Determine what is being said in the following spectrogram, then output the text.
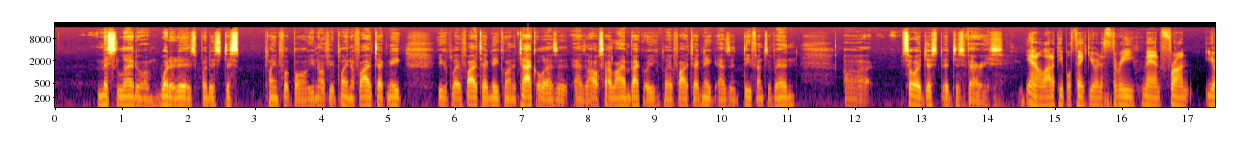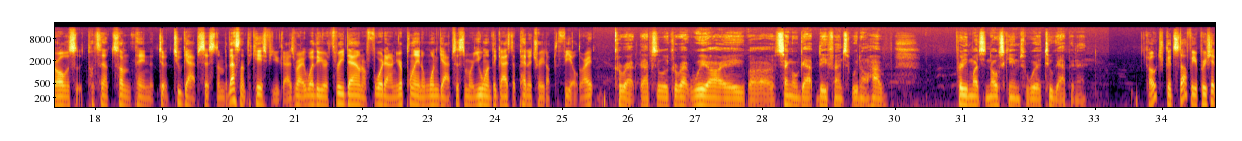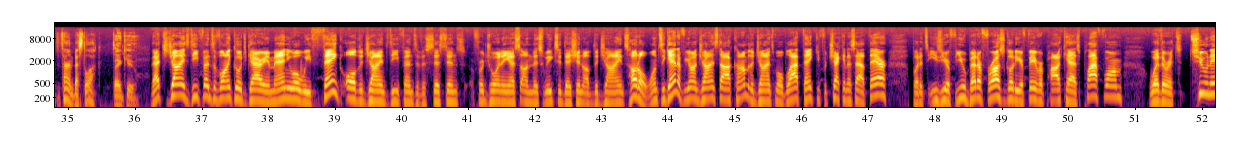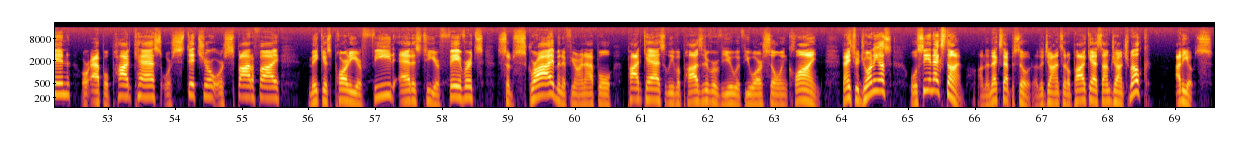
misled on what it is, but it's just playing football. You know, if you're playing a five technique, you can play a five technique on the tackle as a as an outside linebacker, or you can play a five technique as a defensive end. Uh, so it just it just varies. You know, a lot of people think you're at a three-man front you're always some playing a two gap system, but that's not the case for you guys, right? Whether you're three down or four down, you're playing a one gap system where you want the guys to penetrate up the field, right? Correct, absolutely correct. We are a uh, single gap defense. We don't have pretty much no schemes where two gapping in. Coach, good stuff. We appreciate the time. Best of luck. Thank you. That's Giants defensive line coach Gary Emanuel. We thank all the Giants defensive assistants for joining us on this week's edition of the Giants Huddle. Once again, if you're on Giants.com or the Giants mobile app, thank you for checking us out there. But it's easier for you, better for us. Go to your favorite podcast platform, whether it's TuneIn or Apple Podcasts or Stitcher or Spotify. Make us part of your feed, add us to your favorites, subscribe, and if you're on Apple Podcasts, leave a positive review if you are so inclined. Thanks for joining us. We'll see you next time on the next episode of the Giants Huddle Podcast. I'm John Schmeelk. Adios.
